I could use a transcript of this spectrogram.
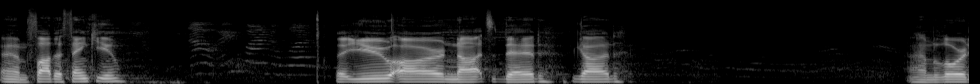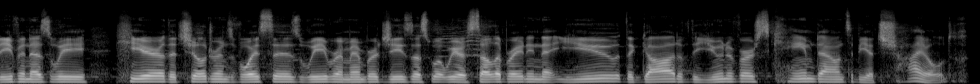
Um, Father, thank you that you are not dead, God. Um, Lord, even as we hear the children's voices, we remember, Jesus, what we are celebrating that you, the God of the universe, came down to be a child.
